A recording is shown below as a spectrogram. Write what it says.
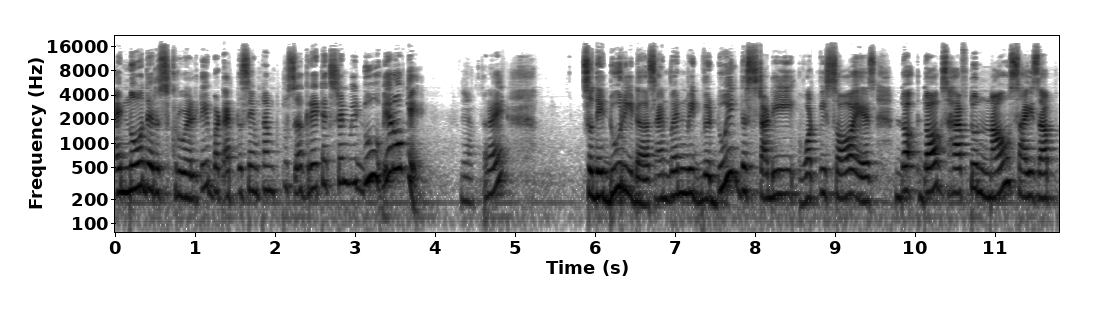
I know there is cruelty but at the same time to a great extent we do. We're okay. Yeah. right so they do read us and when we were doing the study what we saw is do- dogs have to now size up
